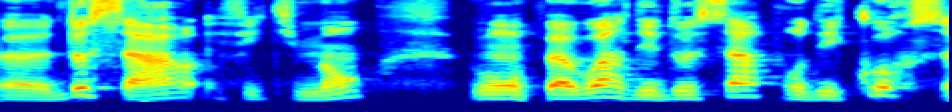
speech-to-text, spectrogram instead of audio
euh, dossard, effectivement, où on peut avoir des dossards pour des courses.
